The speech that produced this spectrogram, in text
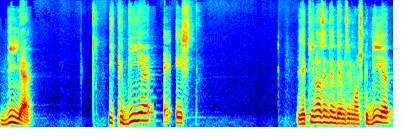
dia. E que dia é este? E aqui nós entendemos, irmãos, que dia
